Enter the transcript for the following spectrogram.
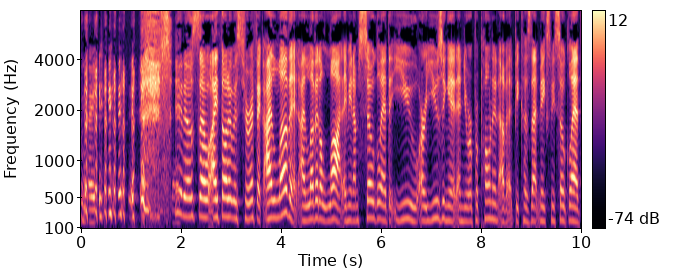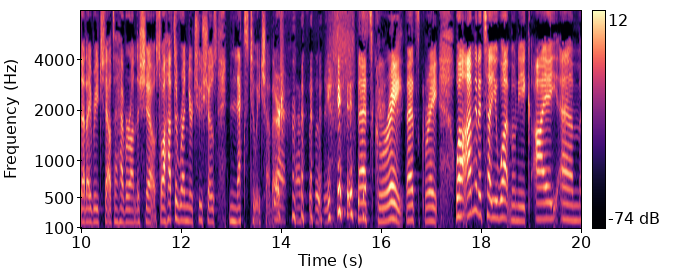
right. you know, so I thought it was terrific. I love it. I love it a lot. I mean, I'm so glad that you are using it and you're a proponent of it because that makes me so glad that I reached out to have her on the show. So I'll have to run your two shows next to each other. Yeah, absolutely. that's great. That's great. Well, I'm going to tell you what, Monique, I am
